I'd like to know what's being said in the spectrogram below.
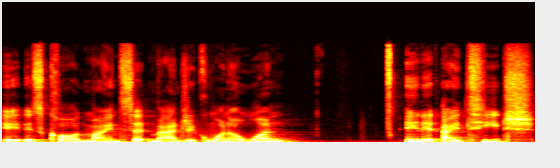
It is called Mindset Magic 101 in it, I teach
